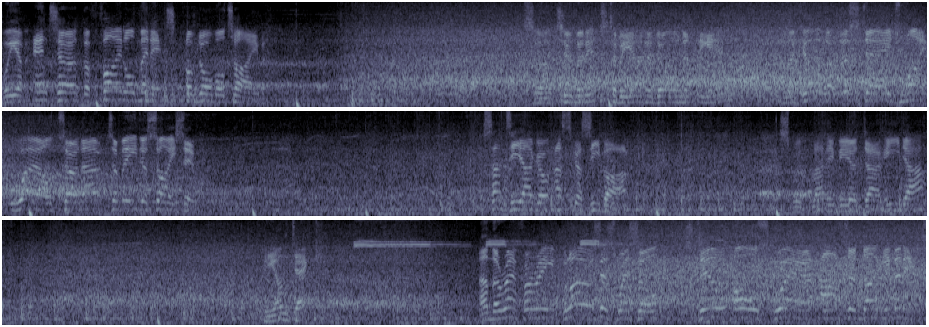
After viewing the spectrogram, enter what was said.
We have entered the final minute of normal time. So two minutes to be added on at the end. And a goal at this stage might well turn out to be decisive. Santiago Ascacibar. It's with Vladimir Darida. Piątek. And the referee blows his whistle. Still all square after 90 minutes.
